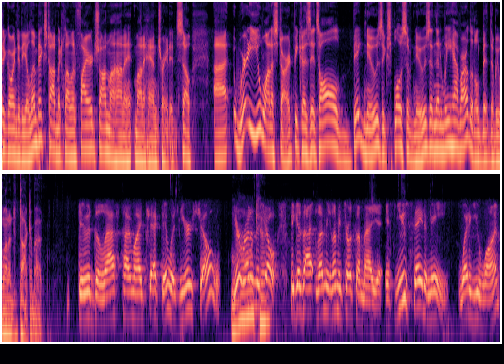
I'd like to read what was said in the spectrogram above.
are going to the Olympics. Todd McLellan fired, Sean Monahan traded. So, uh, where do you want to start? Because it's all big news, explosive news, and then we have our little bit that we wanted to talk about. Dude, the last time I checked, it was your show. You're okay. running the show because I let me let me throw something at you. If you say to me, "What do you want?"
